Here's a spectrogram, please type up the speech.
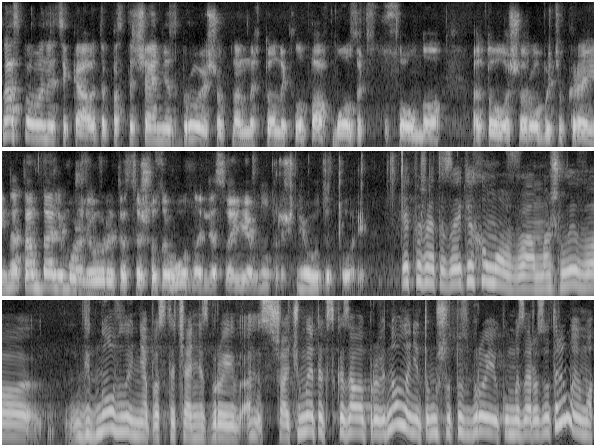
Нас повинно цікавити постачання зброї, щоб нам ніхто не клепав мозок стосовно е, того, що робить Україна. Там далі можуть говорити все, що завгодно для своєї внутрішньої аудиторії. Як вважаєте, за яких умов можливо відновлення постачання зброї а, США? Чому я так сказала про відновлення? Тому що ту зброю, яку ми зараз отримуємо,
